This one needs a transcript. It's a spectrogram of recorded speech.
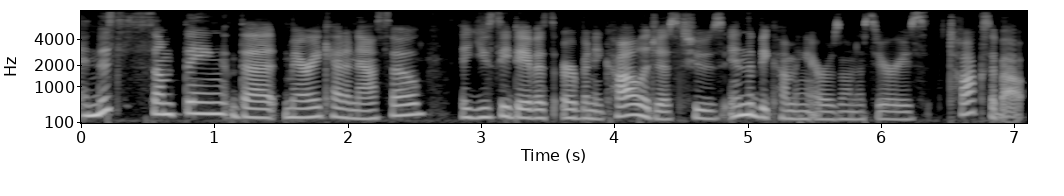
And this is something that Mary Cadenasso, a UC Davis urban ecologist who's in the Becoming Arizona series, talks about.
